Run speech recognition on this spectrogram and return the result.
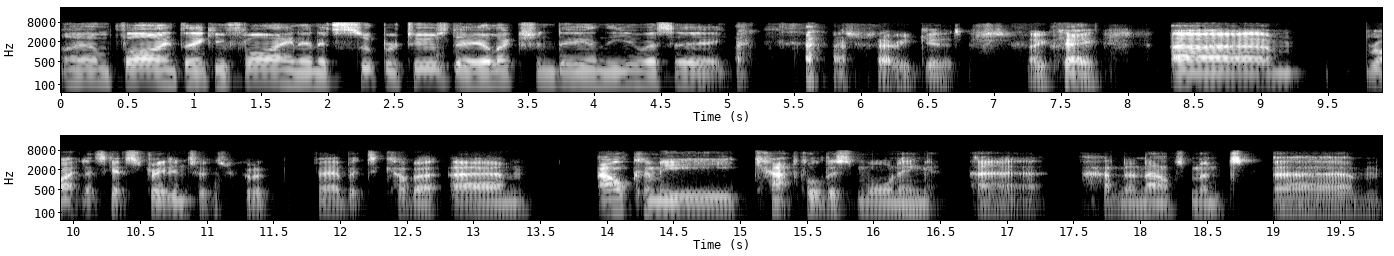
I am fine, thank you, fine. And it's Super Tuesday, election day in the USA. Very good. Okay. Um, right, let's get straight into it. We've got a fair bit to cover. Um, Alkemy Capital this morning uh, had an announcement um,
